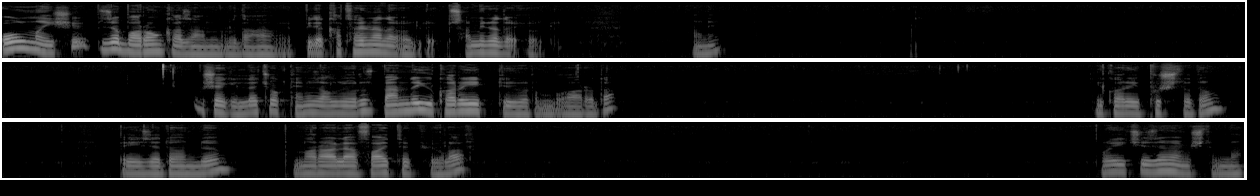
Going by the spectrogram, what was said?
olmayışı bize baron kazandırdı abi. Bir de Katarina da öldü. Samira da öldü. Hani bu şekilde çok temiz alıyoruz. Ben de yukarıyı ittiriyorum bu arada. Yukarıyı pushladım. Base'e döndüm. Bunlar hala fight yapıyorlar. Burayı hiç izlememiştim ben.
